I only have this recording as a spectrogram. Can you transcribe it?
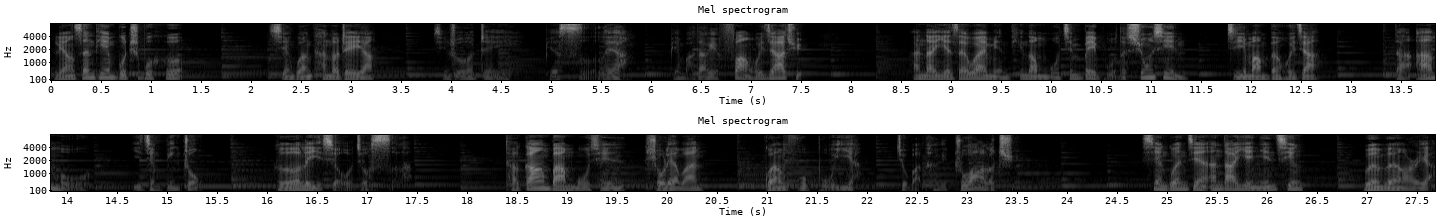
两三天不吃不喝。县官看到这样。心说：“这别死了呀！”便把他给放回家去。安大爷在外面听到母亲被捕的凶信，急忙奔回家，但安母已经病重，隔了一宿就死了。他刚把母亲收敛完，官府捕役啊，就把他给抓了去。县官见安大爷年轻，温文尔雅，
